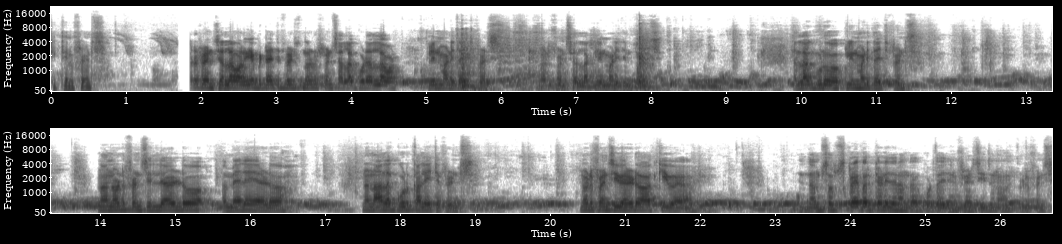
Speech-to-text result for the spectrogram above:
ಸಿಗ್ತೀನಿ ಫ್ರೆಂಡ್ಸ್ ನೋಡಿರಿ ಫ್ರೆಂಡ್ಸ್ ಎಲ್ಲ ಒಳಗೆ ಬಿಟ್ಟಾಯ್ತು ಫ್ರೆಂಡ್ಸ್ ನೋಡಿ ಫ್ರೆಂಡ್ಸ್ ಎಲ್ಲ ಗೂಡೆಲ್ಲ ಕ್ಲೀನ್ ಮಾಡಿದ್ದಾಯ್ತು ಫ್ರೆಂಡ್ಸ್ ನೋಡಿ ಫ್ರೆಂಡ್ಸ್ ಎಲ್ಲ ಕ್ಲೀನ್ ಮಾಡಿದ್ದೀನಿ ಫ್ರೆಂಡ್ಸ್ ಎಲ್ಲ ಗೂಡು ಕ್ಲೀನ್ ಮಾಡಿದ್ದಾಯ್ತು ಫ್ರೆಂಡ್ಸ್ ನಾವು ನೋಡಿ ಫ್ರೆಂಡ್ಸ್ ಇಲ್ಲೆರಡು ಎರಡು ಮೇಲೆ ಎರಡು. ನಾ ನಾಲ್ಕು ಗೂಡು ಖಾಲಿ ಐತೆ ಫ್ರೆಂಡ್ಸ್ ನೋಡಿ ಫ್ರೆಂಡ್ಸ್ ಇವೆರಡು ಅಕ್ಕಿ ನಮ್ಮ ಸಬ್ಸ್ಕ್ರೈಬರ್ ಕೇಳಿದಾರೆ ಅಂತ ಕೊಡ್ತಾ ಇದ್ದೀನಿ ಫ್ರೆಂಡ್ಸ್ ಇದನ್ನು ನೋಡಿ ಫ್ರೆಂಡ್ಸ್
